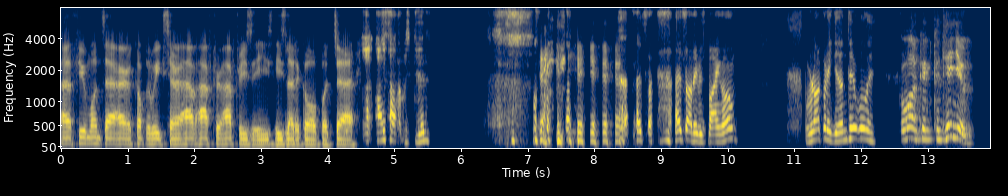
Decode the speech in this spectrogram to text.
a few months or a couple of weeks after after he's he's, he's let it go. But uh, I thought it was good. I, thought, I thought he was bang on. But we're not going to get into it, will we? Go on, con- continue.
